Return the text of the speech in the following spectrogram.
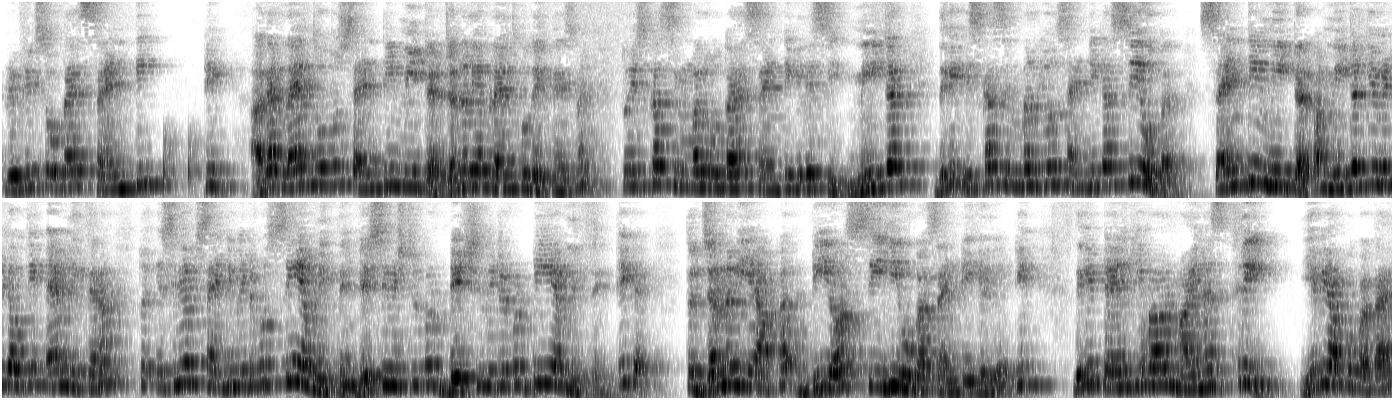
प्रीफिक्स होता है सेंटी ठीक? अगर लेंथ हो तो सेंटीमीटर जनरली हम लेंथ को देखते हैं इसमें तो इसका सिंबल होता है सेंटी के लिए सी मीटर देखिए, इसका सिंबल केवल सेंटी का सी होता है सेंटीमीटर अब मीटर की यूनिट क्या होती है? एम लिखते हैं ना तो इसलिए हम सेंटीमीटर को सी एम लिखते हैं डेसीमीटर को डेसीमीटर को डी एम लिखते हैं, ठीक है? तो जनरल ये आपका डी और सी ही होगा सेंटी के लिए, ठीक? देखिए टेन की पावर माइनस थ्री ये भी आपको पता है,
